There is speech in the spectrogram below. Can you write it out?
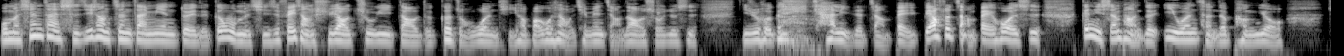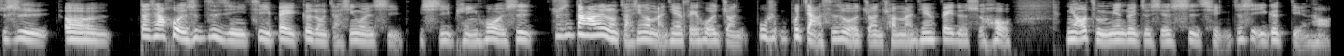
我们现在实际上正在面对的，跟我们其实非常需要注意到的各种问题哈，包括像我前面讲到的说，就是你如何跟你 家里的长辈，不要说长辈，或者是跟你身旁的异温层的朋友，就是呃，大家或者是自己你自己被各种假新闻洗洗屏，或者是就是大家那种假新闻满天飞，或者转不不假思索的转传满天飞的时候。你要怎么面对这些事情？这是一个点哈。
